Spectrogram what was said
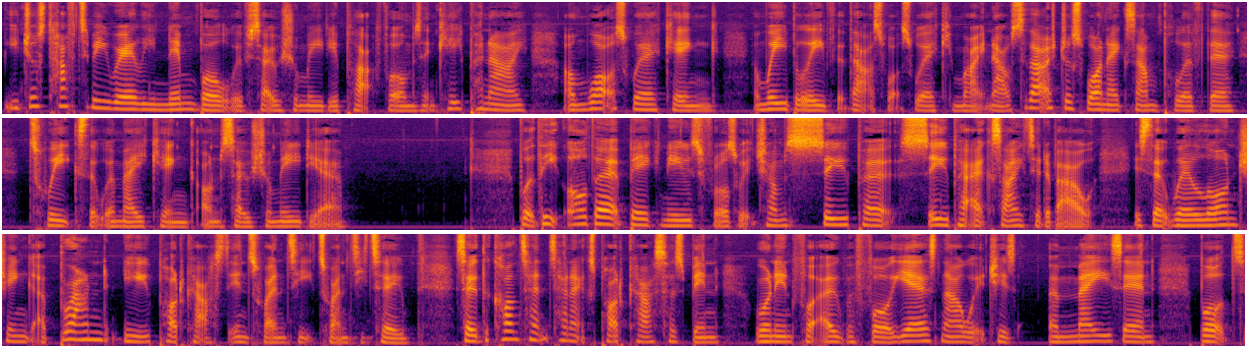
you just have to be really nimble with social media platforms and keep an eye on what's working. And we believe that that's what's working right now. So that's just one example of the tweaks that we're making on social media. But the other big news for us, which I'm super, super excited about, is that we're launching a brand new podcast in 2022. So, the Content 10x podcast has been running for over four years now, which is amazing. But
